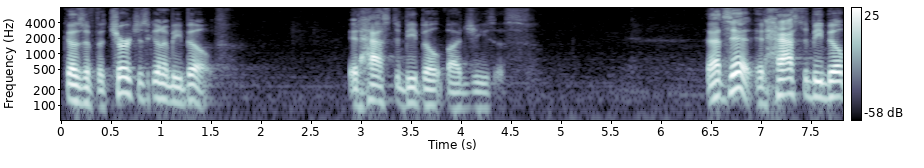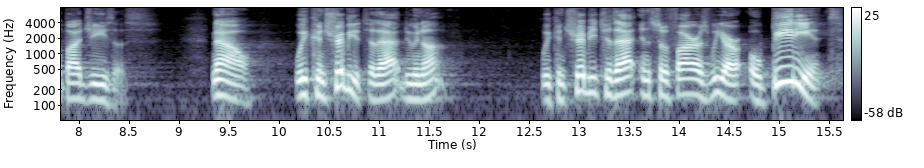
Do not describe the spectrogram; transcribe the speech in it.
Because if the church is going to be built, it has to be built by Jesus. That's it. It has to be built by Jesus. Now, we contribute to that, do we not? We contribute to that insofar as we are obedient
